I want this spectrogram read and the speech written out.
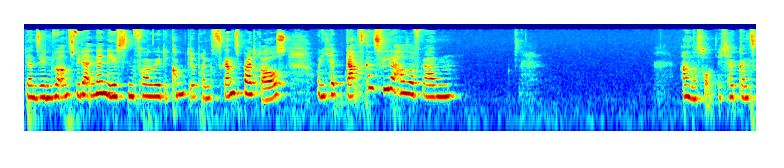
dann sehen wir uns wieder in der nächsten Folge. Die kommt übrigens ganz bald raus. Und ich habe ganz, ganz viele Hausaufgaben. Andersrum, ich habe ganz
